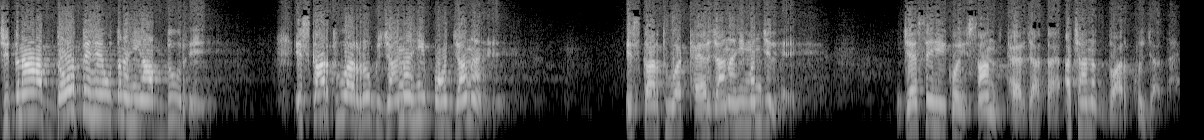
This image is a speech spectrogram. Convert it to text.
जितना आप दौड़ते हैं, उतना ही आप दूर हैं। इसका अर्थ हुआ रुक जाना ही, पहुँच जाना है। इसका अर्थ हुआ ठहर जाना ही मंजिल है। जैसे ही कोई शांत ठहर जाता है, अचानक द्वार खुल जाता है।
